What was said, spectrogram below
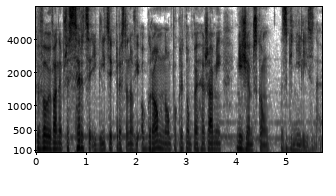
wywoływane przez serce iglicy, które stanowi ogromną, pokrytą pęcherzami nieziemską zgniliznę.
